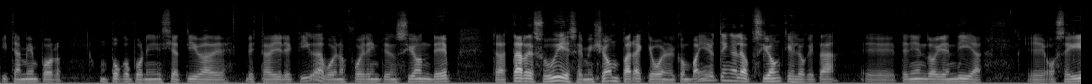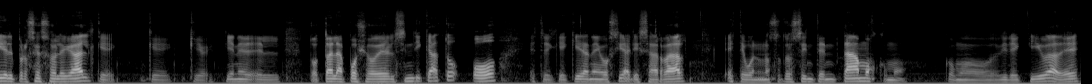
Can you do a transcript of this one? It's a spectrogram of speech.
y también por un poco por iniciativa de, de esta directiva, bueno, fue la intención de tratar de subir ese millón para que, bueno, el compañero tenga la opción, que es lo que está eh, teniendo hoy en día, eh, o seguir el proceso legal que, que, que tiene el total apoyo del sindicato o este, el que quiera negociar y cerrar, este, bueno, nosotros intentamos como, como directiva de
